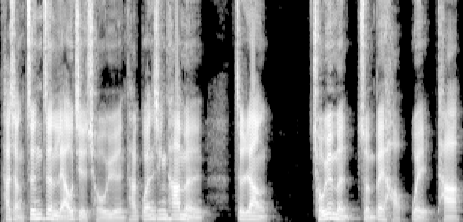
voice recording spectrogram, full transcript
他想真正了解球员，他关心他们，这让。球员们准备好为他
